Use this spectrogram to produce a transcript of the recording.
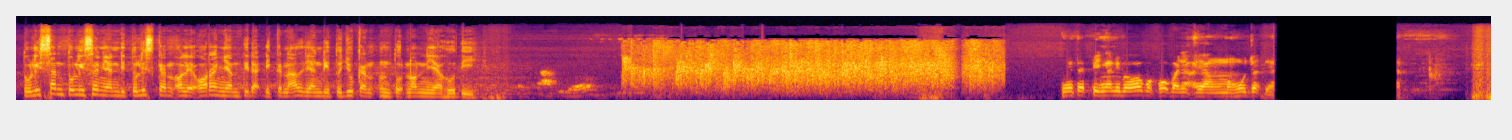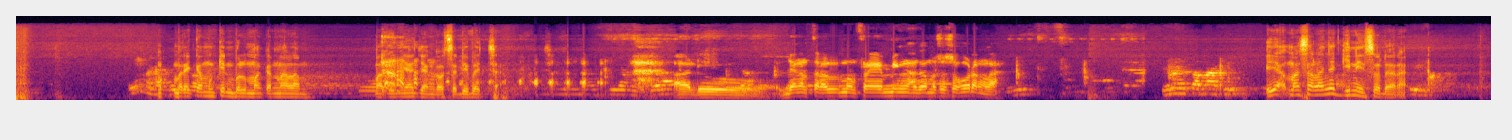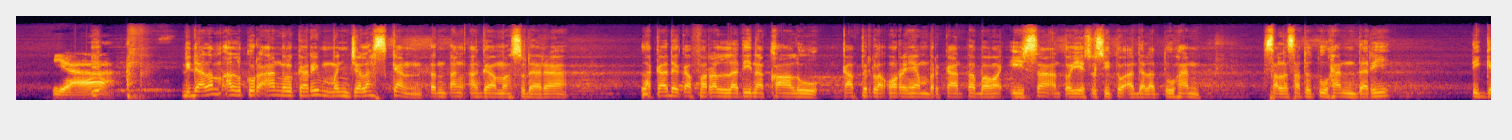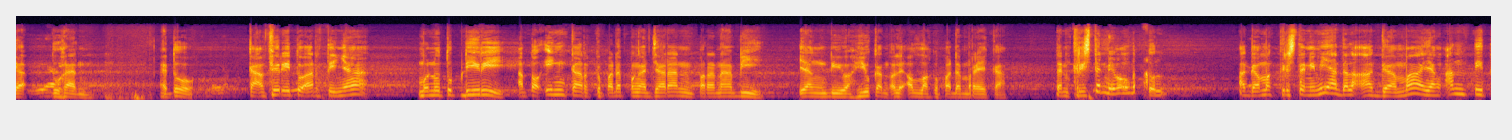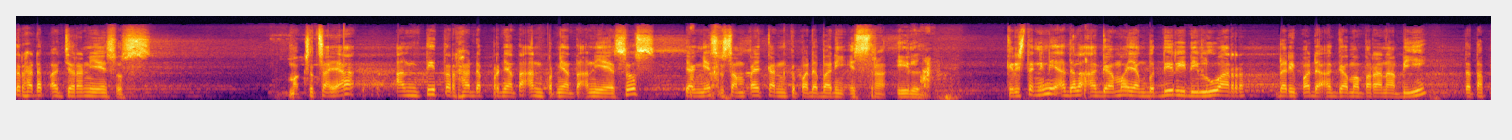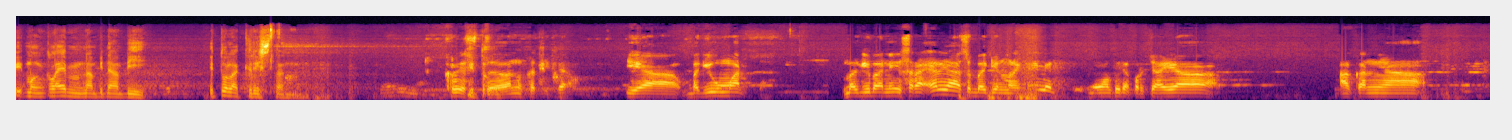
tulisan-tulisan yang dituliskan oleh orang yang tidak dikenal yang ditujukan untuk non-Yahudi. Ini tepingan di bawah kok banyak yang menghujat ya. Mereka mungkin belum makan malam. Malunya aja nggak usah dibaca. Aduh, jangan terlalu memframing agama seseorang lah. Iya, masalahnya gini, saudara. Ya. Di, di dalam Al-Qur'anul Karim menjelaskan tentang agama saudara. Laqad kafaral ladina qalu kafirlah orang yang berkata bahwa Isa atau Yesus itu adalah Tuhan. Salah satu Tuhan dari tiga Tuhan. Itu kafir itu artinya menutup diri atau ingkar kepada pengajaran para nabi yang diwahyukan oleh Allah kepada mereka. Dan Kristen memang betul agama Kristen ini adalah agama yang anti terhadap ajaran Yesus. Maksud saya anti terhadap pernyataan-pernyataan Yesus yang Yesus sampaikan kepada Bani Israel. Kristen ini adalah agama yang berdiri di luar daripada agama para nabi tetapi mengklaim nabi-nabi. Itulah Kristen. Kristen Itu. ketika ya bagi umat bagi Bani Israel ya sebagian mereka ini yang tidak percaya akannya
